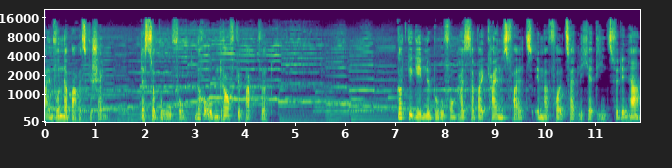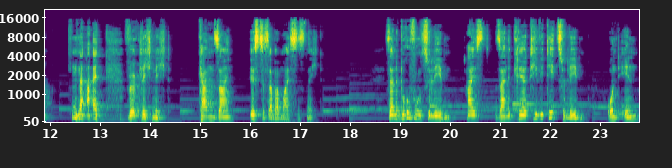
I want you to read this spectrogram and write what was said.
ein wunderbares Geschenk, das zur Berufung noch obendrauf gepackt wird. Gottgegebene Berufung heißt dabei keinesfalls immer vollzeitlicher Dienst für den Herrn. Nein, wirklich nicht. Kann sein, ist es aber meistens nicht. Seine Berufung zu leben heißt seine Kreativität zu leben und in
